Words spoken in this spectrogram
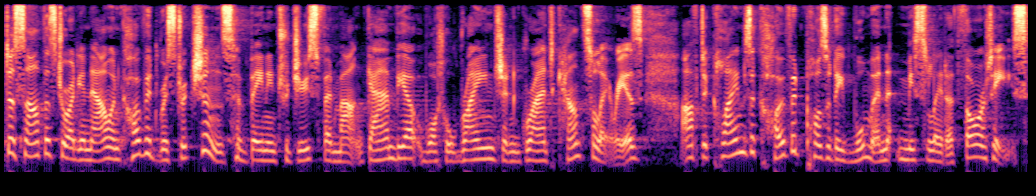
To South Australia now and COVID restrictions have been introduced for Mount Gambier, Wattle Range and Grant Council areas after claims a COVID positive woman misled authorities.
